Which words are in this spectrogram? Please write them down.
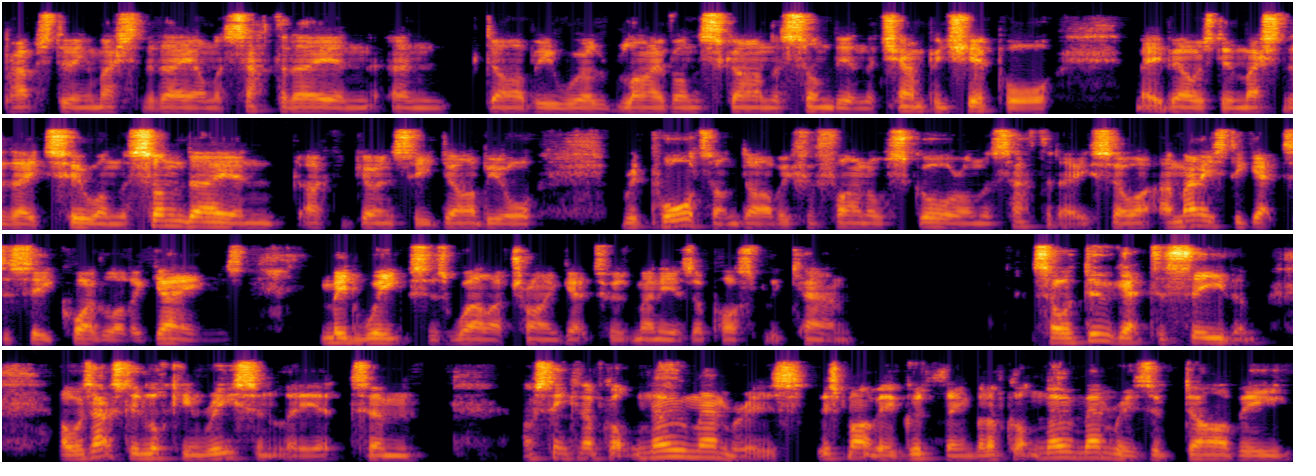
perhaps doing a match of the day on a Saturday and and Derby were live on Sky on the Sunday in the Championship, or maybe I was doing match of the day two on the Sunday and I could go and see Derby or report on Derby for final score on the Saturday. So I managed to get to see quite a lot of games midweeks as well. I try and get to as many as I possibly can. So I do get to see them. I was actually looking recently at. Um, I was thinking I've got no memories. This might be a good thing, but I've got no memories of Derby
